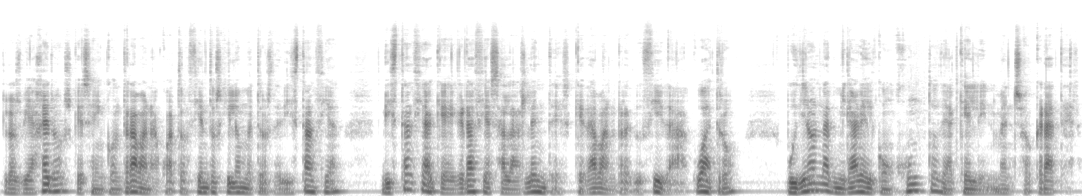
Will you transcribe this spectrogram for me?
Los viajeros, que se encontraban a 400 kilómetros de distancia, distancia que gracias a las lentes quedaban reducida a 4, pudieron admirar el conjunto de aquel inmenso cráter.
